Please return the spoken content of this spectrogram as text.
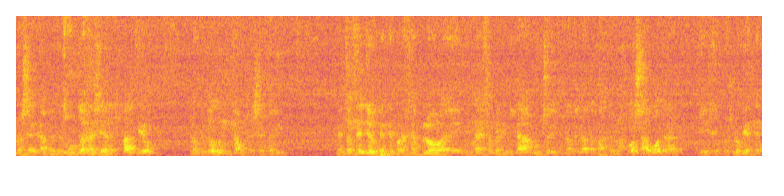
no ser el campeón del mundo, no es ir al espacio, lo que todos buscamos es ser feliz. Entonces yo empecé, por ejemplo, eh, mi maestro me limitaba mucho diciendo que no era capaz de una cosa u otra, y dije, pues lo voy a hacer.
